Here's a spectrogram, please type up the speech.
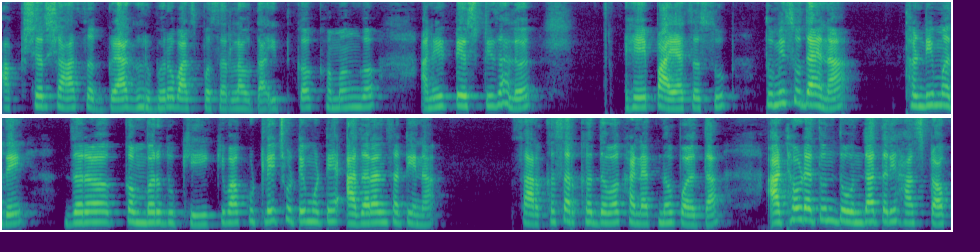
अक्षरशः सगळ्या घरभर वास पसरला होता. इतकं खमंग आणि टेस्टी झालं हे पायाचं सूप. तुम्ही सुद्धा आहे ना थंडीमध्ये जर कंबरदुखी किंवा कुठले छोटे मोठे आजारांसाठी ना सारखं सारखं दवाखान्यात न पळता आठवड्यातून दोनदा तरी हा स्टॉक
